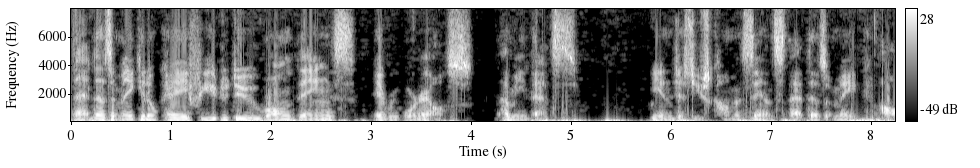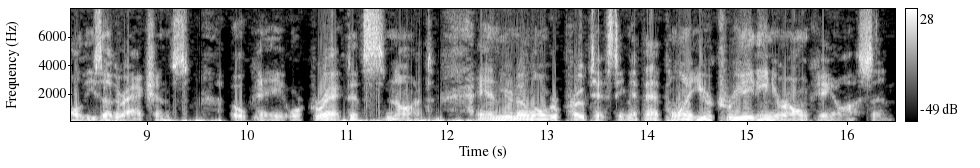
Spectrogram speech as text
that doesn't make it okay for you to do wrong things everywhere else. I mean, that's, you know, just use common sense. That doesn't make all these other actions okay or correct. It's not. And you're no longer protesting. At that point, you're creating your own chaos and,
